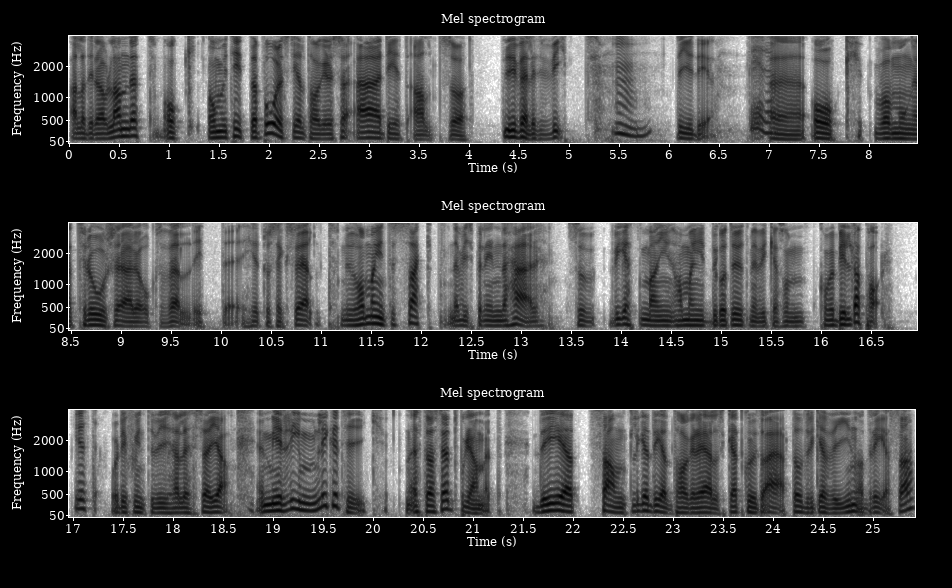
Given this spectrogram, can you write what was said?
alla delar av landet. Och om vi tittar på årets deltagare så är det alltså, det är väldigt vitt. Det är ju det. Det är det. Eh, och vad många tror så är det också väldigt eh, heterosexuellt. Nu har man ju inte sagt, när vi spelar in det här, så vet man ju, har man ju inte gått ut med vilka som kommer bilda par. Just det. Och det får inte vi heller säga. En mer rimlig kritik, efter att ha sett programmet, det är att samtliga deltagare älskar att gå ut och äta och dricka vin och att resa.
